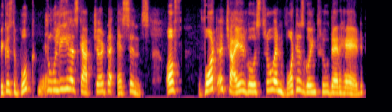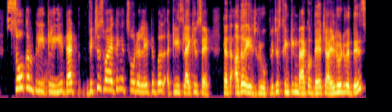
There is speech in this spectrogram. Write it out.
because the book truly has captured the essence of what a child goes through and what is going through their head so completely that which is why i think it's so relatable at least like you said that the other age group which is thinking back of their childhood with this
